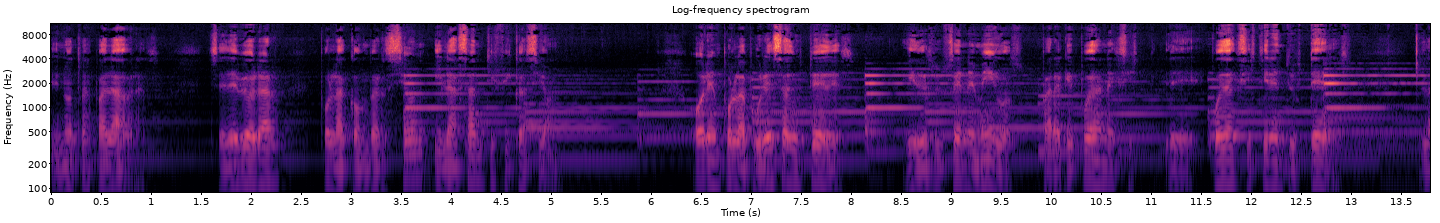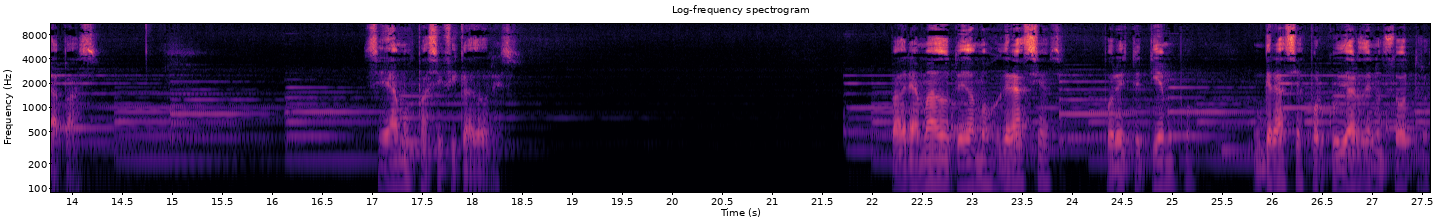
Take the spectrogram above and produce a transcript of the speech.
En otras palabras, se debe orar por la conversión y la santificación. Oren por la pureza de ustedes y de sus enemigos para que eh, pueda existir entre ustedes la paz. Seamos pacificadores. Padre amado, te damos gracias por este tiempo, gracias por cuidar de nosotros.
